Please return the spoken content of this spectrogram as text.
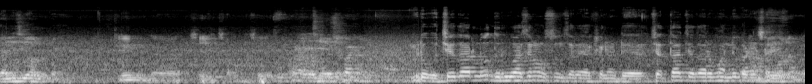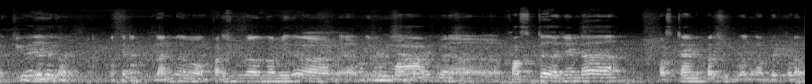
గలీజ్గా ఉంటాయి. క్లీన్ చేయించాం. చేయిస్తాం ఇటు వచ్చే దారిలో దుర్వాసన వస్తుంది సార్ యాక్చువల్ అంటే. చెత్త చెదారము అన్ని పడి ఉంటాయి. ఓకేనా? దాని మీద పరిశుభ్రత మీద మా ఫస్ట్ అజెండా బస్ స్టాండ్ పరిశుభ్రంగా పెట్టడం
